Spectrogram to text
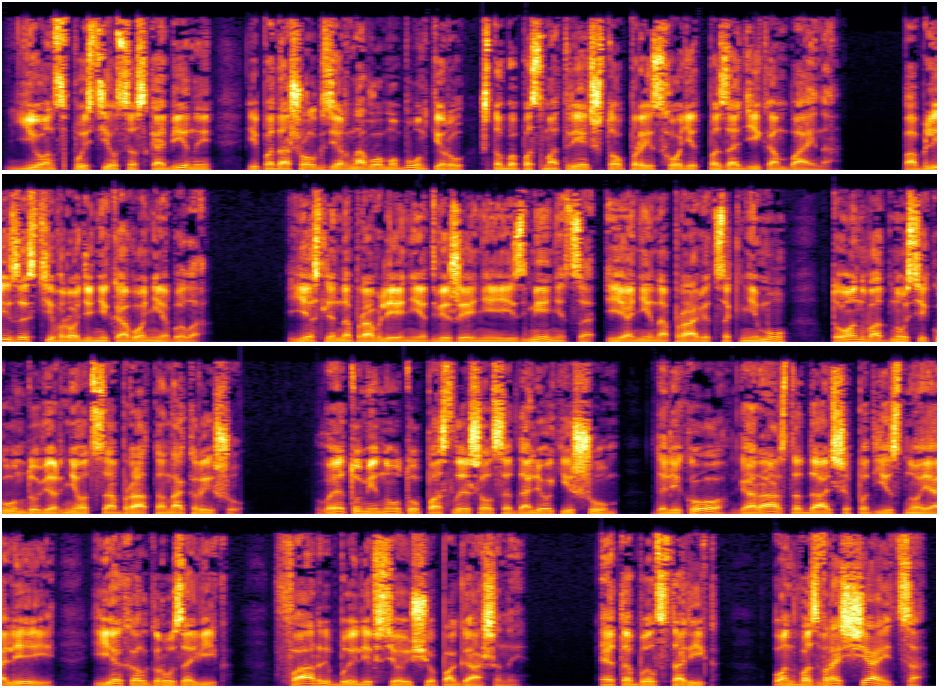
Дион спустился с кабины и подошел к зерновому бункеру, чтобы посмотреть, что происходит позади комбайна. Поблизости вроде никого не было. Если направление движения изменится, и они направятся к нему, то он в одну секунду вернется обратно на крышу. В эту минуту послышался далекий шум. Далеко, гораздо дальше подъездной аллеи, ехал грузовик. Фары были все еще погашены. Это был старик. Он возвращается.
